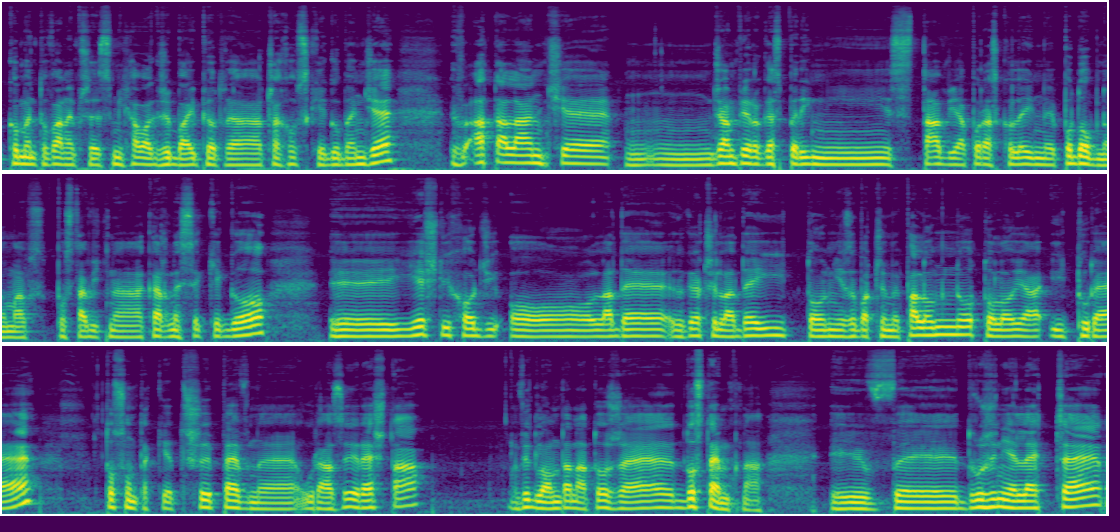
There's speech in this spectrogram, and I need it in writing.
y, komentowane przez Michała Grzyba i Piotra Czachowskiego będzie. W Atalancie mm, Giampiero Gasperini stawia po raz kolejny, podobno ma postawić na Carnesekiego. Y, jeśli chodzi o Lade, graczy Ladei, to nie zobaczymy Palomino, Toloja i Touré. To są takie trzy pewne urazy, reszta wygląda na to, że dostępna. W drużynie Lecce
